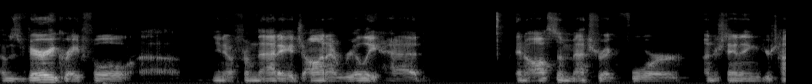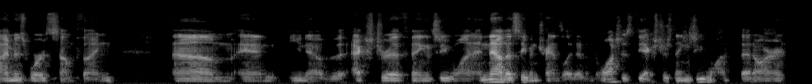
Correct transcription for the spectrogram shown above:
I was very grateful. Uh, you know, from that age on, I really had an awesome metric for understanding your time is worth something um, and you know the extra things you want and now that's even translated into watches the extra things you want that aren't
